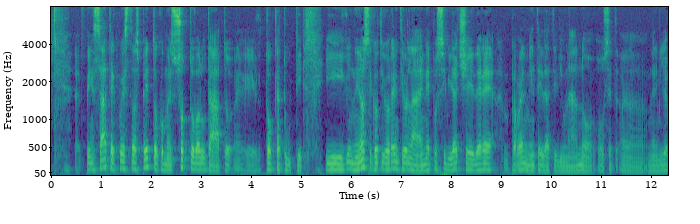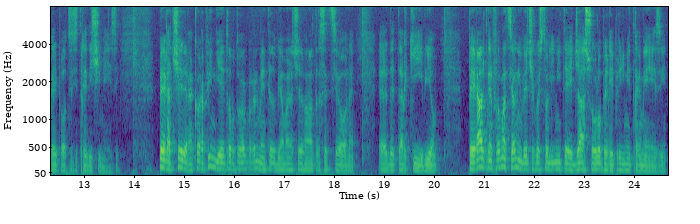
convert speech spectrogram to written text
Eh, pensate a questo aspetto come sottovalutato, eh, tocca a tutti. I, nei nostri conti correnti online è possibile accedere probabilmente ai dati di un anno o, set, eh, nelle migliori ipotesi, 13 mesi. Per accedere ancora più indietro probabilmente dobbiamo accedere a un'altra sezione eh, detta archivio. Per altre informazioni invece questo limite è già solo per i primi tre mesi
